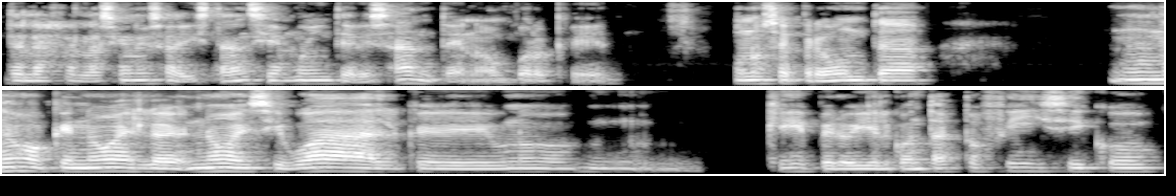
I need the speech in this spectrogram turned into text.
de las relaciones a distancia es muy interesante, ¿no? Porque uno se pregunta, no, que no es, no es igual, que uno ¿qué? Pero ¿y el contacto físico?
